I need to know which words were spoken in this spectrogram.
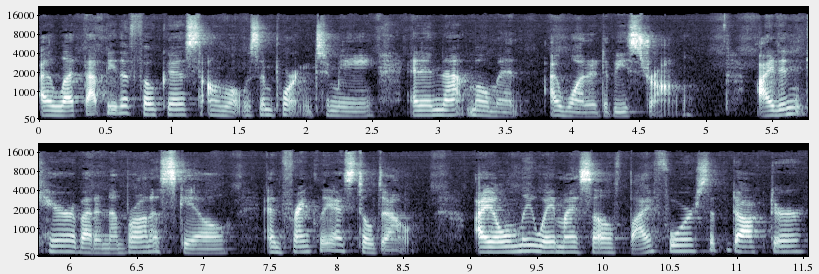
I let that be the focus on what was important to me, and in that moment, I wanted to be strong. I didn't care about a number on a scale, and frankly, I still don't. I only weigh myself by force at the doctor,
